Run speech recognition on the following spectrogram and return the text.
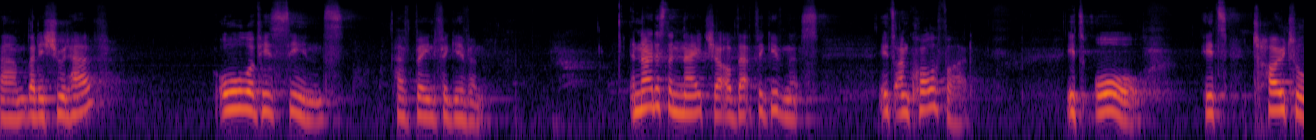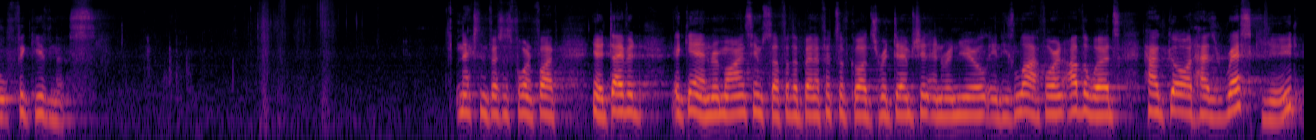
um, that he should have, all of his sins have been forgiven. And notice the nature of that forgiveness. It's unqualified, it's all, it's total forgiveness. Next, in verses 4 and 5, you know, David again reminds himself of the benefits of God's redemption and renewal in his life, or in other words, how God has rescued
